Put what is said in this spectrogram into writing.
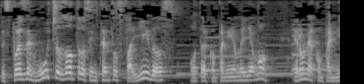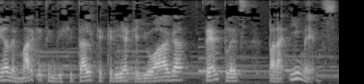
Después de muchos otros intentos fallidos, otra compañía me llamó. Era una compañía de marketing digital que quería que yo haga templates para emails.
